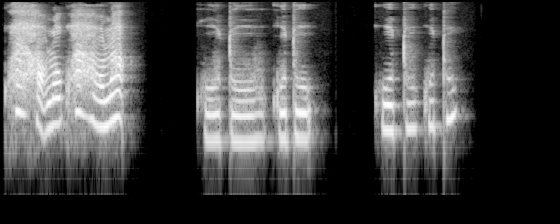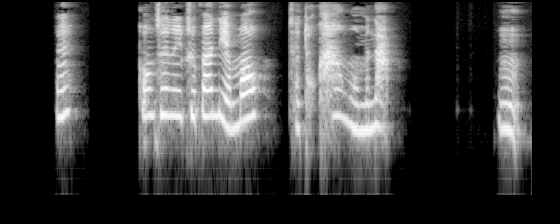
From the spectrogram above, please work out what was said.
快好了，快好了！咕嘟咕嘟，咕嘟咕嘟。哎，刚才那只斑点猫在偷看我们呢。嗯，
